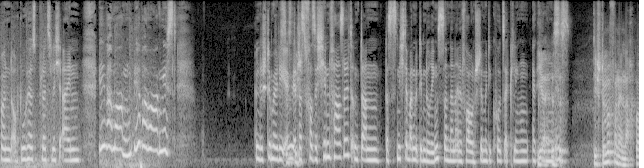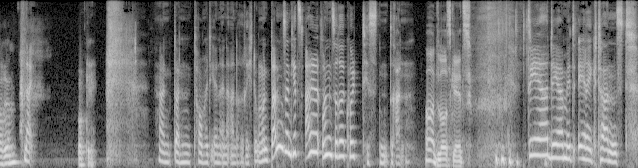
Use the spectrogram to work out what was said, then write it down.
Und auch du hörst plötzlich ein Übermorgen, übermorgen ist... Eine Stimme, die ist irgendwie die etwas vor sich hin faselt und dann, das ist nicht der Mann, mit dem du ringst, sondern eine Frauenstimme, die kurz erklingen, Ja, erklungen ist es die Stimme von der Nachbarin? Nein. Okay. Und dann taumelt ihr in eine andere Richtung. Und dann sind jetzt all unsere Kultisten dran. Und los geht's. Der, der mit Erik tanzt,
